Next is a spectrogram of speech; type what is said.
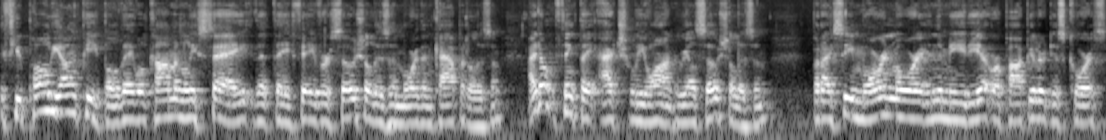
If you poll young people, they will commonly say that they favor socialism more than capitalism. I don't think they actually want real socialism, but I see more and more in the media or popular discourse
